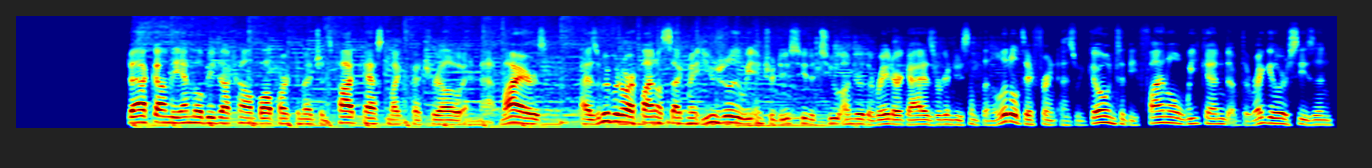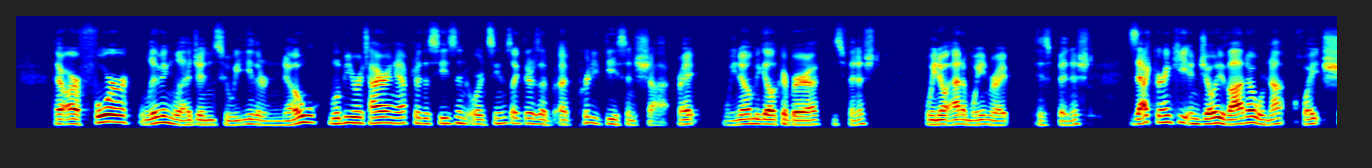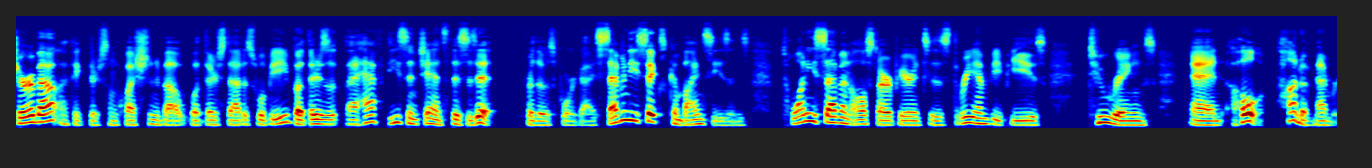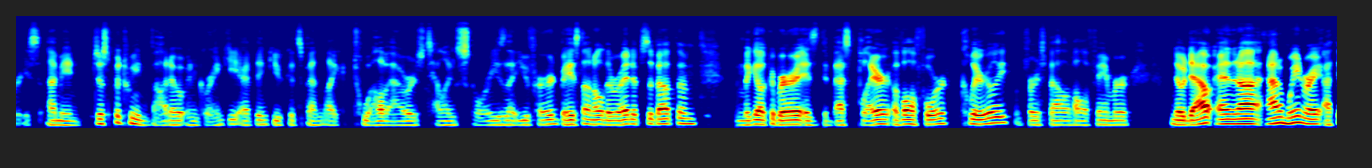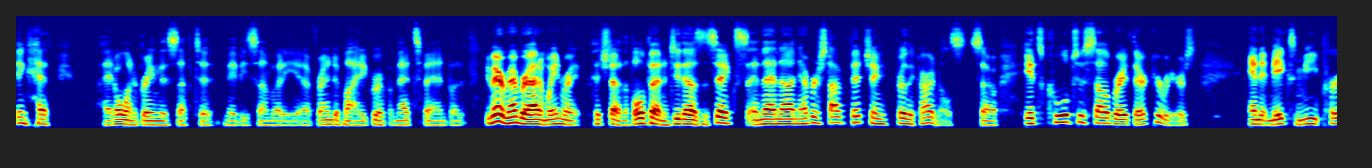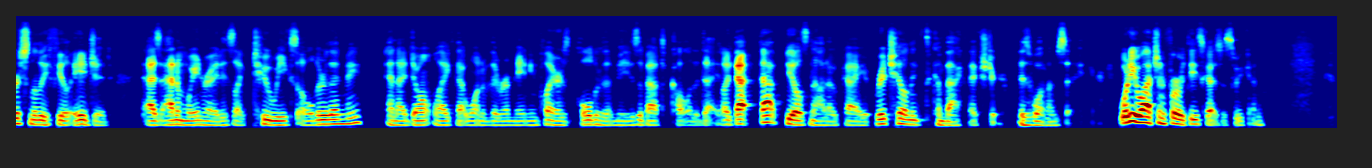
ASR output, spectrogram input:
Back on the MLB.com Ballpark Dimensions podcast, Mike Petriello and Matt Myers. As we move into our final segment, usually we introduce you to two under the radar guys. We're going to do something a little different as we go into the final weekend of the regular season. There are four living legends who we either know will be retiring after the season, or it seems like there's a, a pretty decent shot, right? We know Miguel Cabrera is finished. We know Adam Wainwright is finished. Zack Greinke and Joey Votto, we're not quite sure about. I think there's some question about what their status will be, but there's a, half decent chance this is it for those four guys. 76 combined seasons, 27 All Star appearances, three MVPs, two rings, and a whole ton of memories. I mean, just between Votto and Greinke, I think you could spend like 12 hours telling stories that you've heard based on all the write ups about them. Miguel Cabrera is the best player of all four, clearly, first ballot Hall of Famer, no doubt. And uh, Adam Wainwright, I think, I don't want to bring this up to maybe somebody, a friend of mine who grew up a Mets fan, but you may remember Adam Wainwright pitched out of the bullpen in 2006 and then uh, never stopped pitching for the Cardinals. So it's cool to celebrate their careers. And it makes me personally feel aged as Adam Wainwright is like two weeks older than me. And I don't like that one of the remaining players older than me is about to call it a day. Like that, that feels not okay. Rich Hill needs to come back next year, is what I'm saying here. What are you watching for with these guys this weekend?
